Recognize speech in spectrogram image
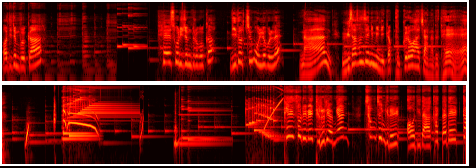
어디 좀 볼까? 폐 소리 좀 들어볼까? 니도 좀 올려볼래? 난 의사 선생님이니까 부끄러워하지 않아도 돼. 폐 소리를 들으려면 청진기를 어디다 갖다 댈까?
